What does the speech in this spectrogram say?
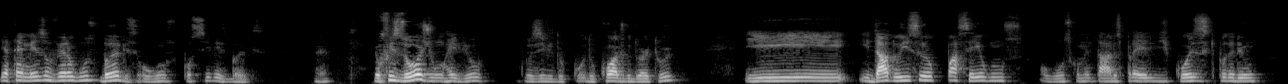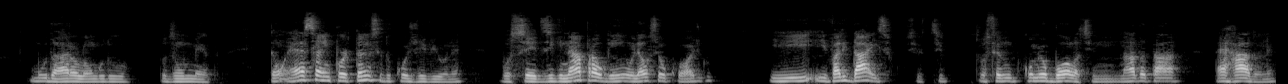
e até mesmo ver alguns bugs, alguns possíveis bugs. Né? Eu fiz hoje um review, inclusive, do, do código do Arthur E, e dado isso, eu passei alguns, alguns comentários para ele de coisas que poderiam mudar ao longo do, do desenvolvimento. Então, essa é a importância do Code Review, né? Você designar para alguém, olhar o seu código e, e validar isso. Se, se, você não comeu bola, se nada está tá errado, né?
